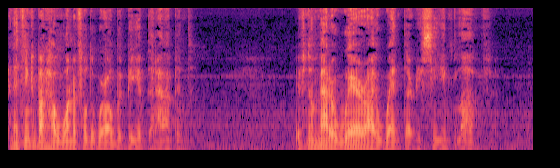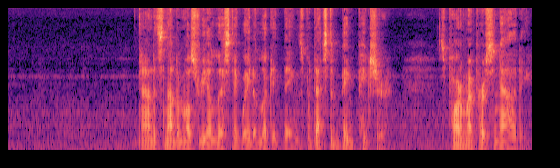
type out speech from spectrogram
And I think about how wonderful the world would be if that happened if no matter where I went, I received love. And it's not the most realistic way to look at things, but that's the big picture. It's part of my personality.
